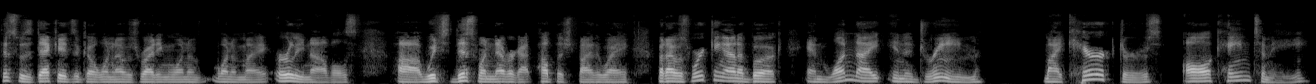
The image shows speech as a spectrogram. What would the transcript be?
this was decades ago when I was writing one of, one of my early novels, uh, which this one never got published, by the way. But I was working on a book and one night in a dream, my characters all came to me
